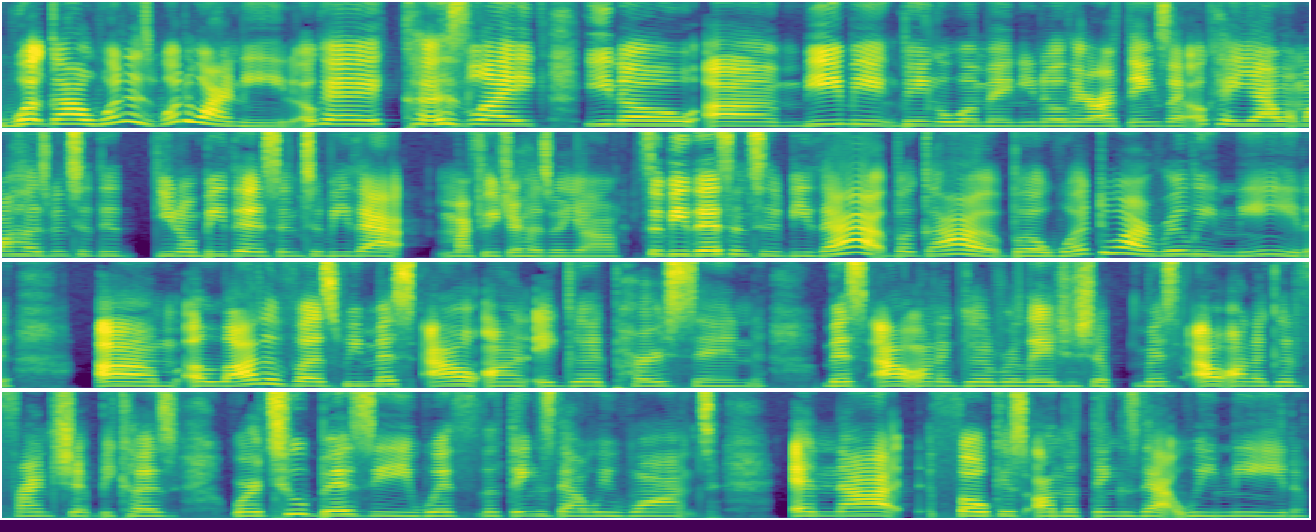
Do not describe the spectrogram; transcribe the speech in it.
what God, what is, what do I need? Okay. Cause like, you know, um, me being, being a woman, you know, there are things like, okay, yeah, I want my husband to, do, you know, be this and to be that. My future husband, y'all, to be this and to be that. But God, but what do I really need? Um a lot of us we miss out on a good person miss out on a good relationship miss out on a good friendship because we're too busy with the things that we want and not focus on the things that we need.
